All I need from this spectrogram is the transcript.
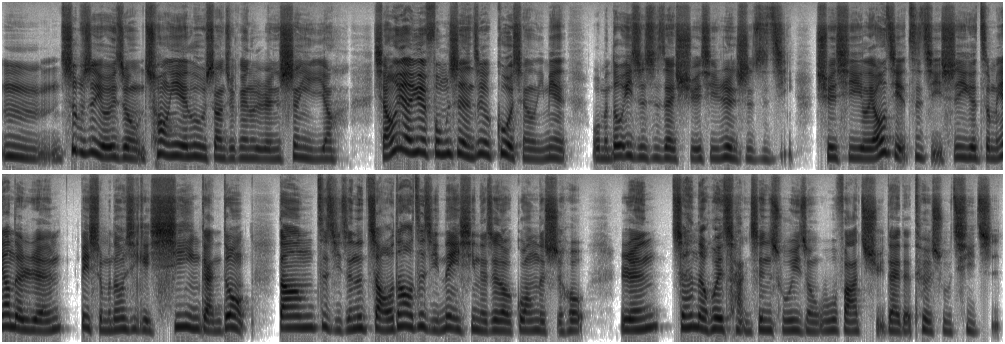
嗯，是不是有一种创业路上就跟人生一样？想要越来越丰盛，这个过程里面，我们都一直是在学习认识自己，学习了解自己是一个怎么样的人，被什么东西给吸引感动。当自己真的找到自己内心的这道光的时候，人真的会产生出一种无法取代的特殊气质。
